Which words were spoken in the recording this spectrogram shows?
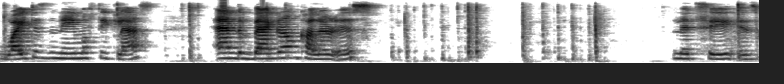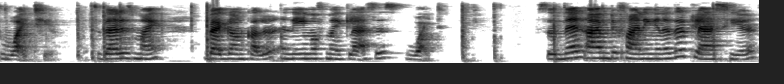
white is the name of the class and the background color is let's say is white here. So that is my background color. And name of my class is white. So then I'm defining another class here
